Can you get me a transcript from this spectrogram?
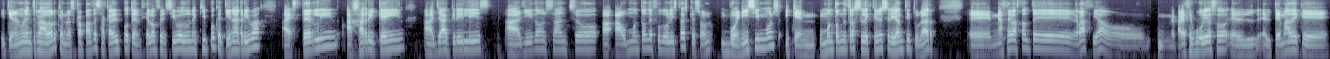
y tienen un entrenador que no es capaz de sacar el potencial ofensivo de un equipo que tiene arriba a Sterling, a Harry Kane, a Jack Grealish, a Gidon Sancho, a, un montón de futbolistas que son buenísimos y que en un montón de otras selecciones serían titular. Eh, me hace bastante gracia o me parece curioso el tema de que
